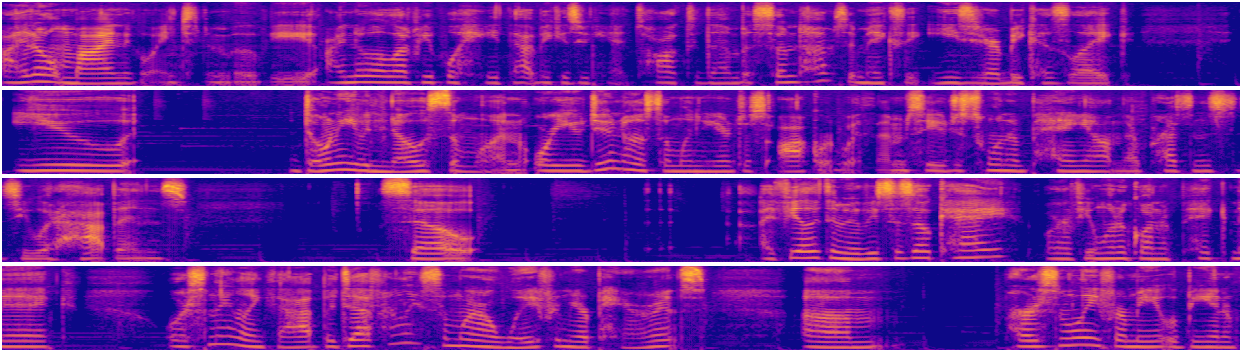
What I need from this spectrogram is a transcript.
I don't mind going to the movie. I know a lot of people hate that because you can't talk to them, but sometimes it makes it easier because like you don't even know someone or you do know someone and you're just awkward with them. So you just want to hang out in their presence and see what happens. So I feel like the movies is okay, or if you want to go on a picnic or something like that, but definitely somewhere away from your parents. Um, personally, for me, it would be in a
